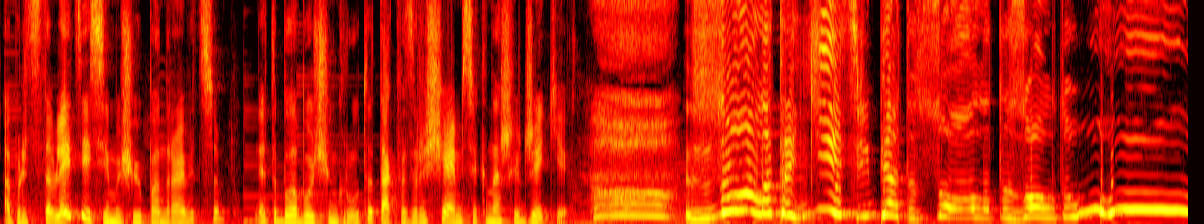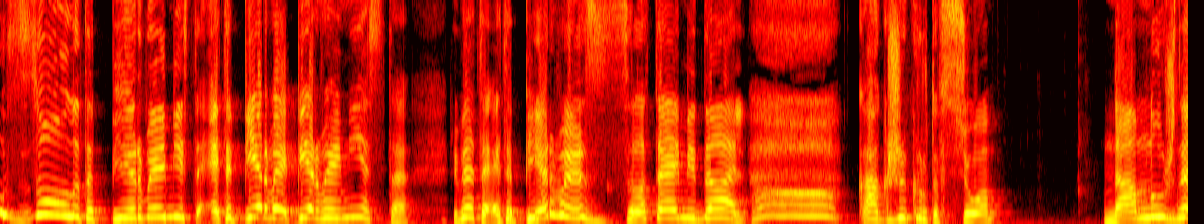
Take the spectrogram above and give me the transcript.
А представляете, если им еще и понравится? Это было бы очень круто. Так, возвращаемся к нашей Джеки. О, золото есть, ребята! Золото, золото! Уху! Золото! Первое место! Это первое, первое место! Ребята, это первая золотая медаль! О, как же круто! Все, нам нужно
